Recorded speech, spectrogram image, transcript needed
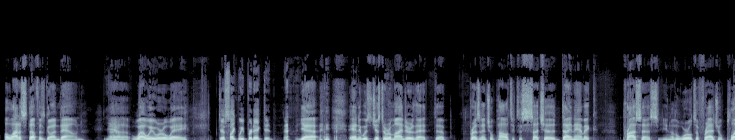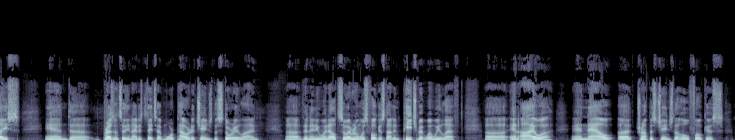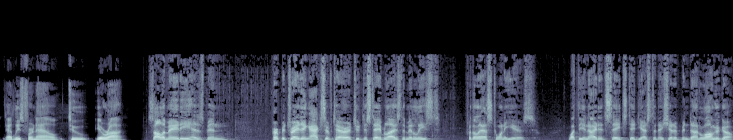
a lot of stuff has gone down Yeah. uh, while we were away. Just like we predicted. yeah. and it was just a reminder that uh, presidential politics is such a dynamic process. You know, the world's a fragile place, and uh, presidents of the United States have more power to change the storyline. Uh, than anyone else. So everyone was focused on impeachment when we left, uh, and Iowa. And now uh, Trump has changed the whole focus, at least for now, to Iran. Soleimani has been perpetrating acts of terror to destabilize the Middle East for the last 20 years. What the United States did yesterday should have been done long ago.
